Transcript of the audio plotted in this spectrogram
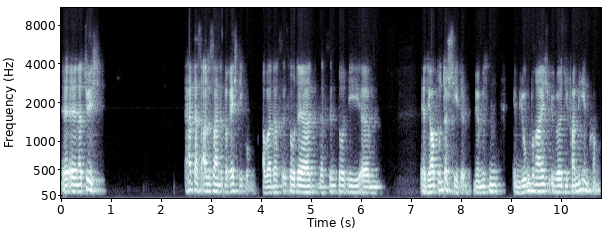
äh, äh natürlich hat das alles seine Berechtigung. Aber das ist so der, das sind so die, ähm, ja, die Hauptunterschiede. Wir müssen im Jugendbereich über die Familien kommen.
